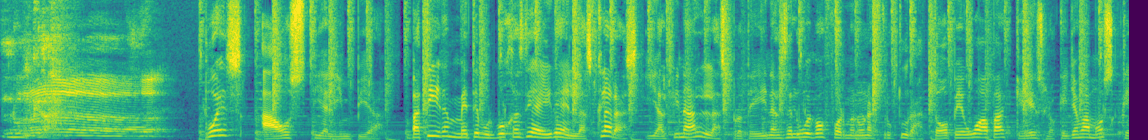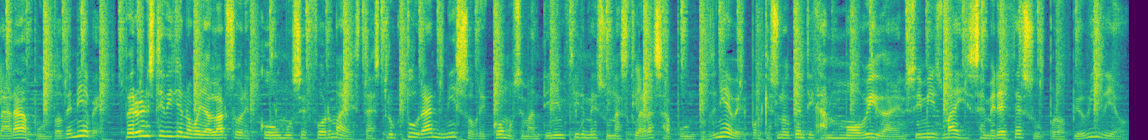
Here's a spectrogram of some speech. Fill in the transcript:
nunca. Pues a hostia limpia. Batir mete burbujas de aire en las claras y al final las proteínas del huevo forman una estructura tope guapa que es lo que llamamos clara a punto de nieve. Pero en este vídeo no voy a hablar sobre cómo se forma esta estructura ni sobre cómo se mantienen firmes unas claras a punto de nieve, porque es una auténtica movida en sí misma y se merece su propio vídeo.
